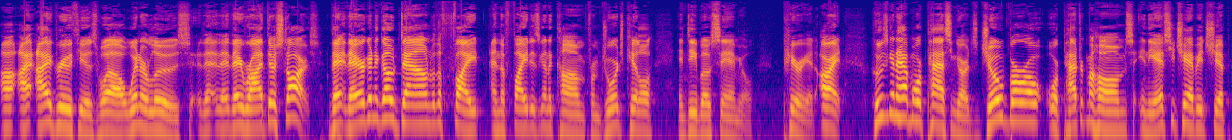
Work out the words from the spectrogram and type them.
Uh, I, I, agree with you as well. Win or lose, they, they, they ride their stars. They, they're going to go down with a fight, and the fight is going to come from George Kittle and Deebo Samuel. Period. All right. Who's going to have more passing yards, Joe Burrow or Patrick Mahomes in the AFC Championship?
